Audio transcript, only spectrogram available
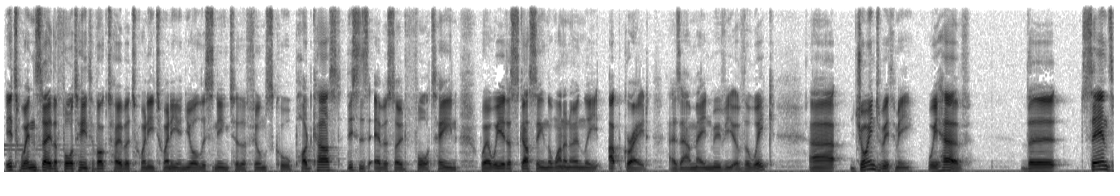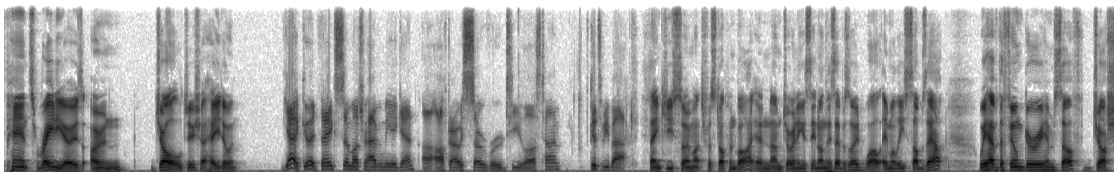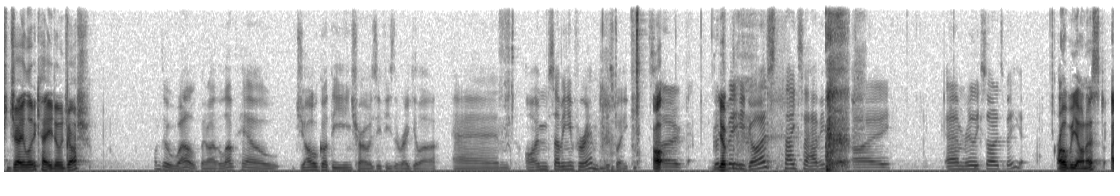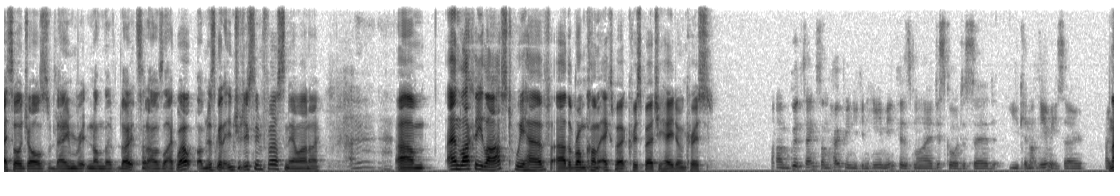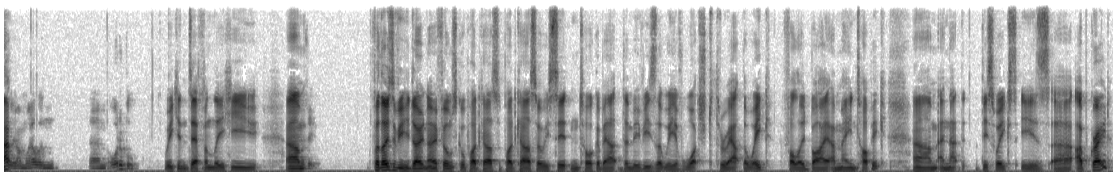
It's Wednesday, the 14th of October 2020, and you're listening to the Film School podcast. This is episode 14, where we are discussing the one and only Upgrade as our main movie of the week. Uh, joined with me, we have the Sans Pants Radio's own Joel Duscher. How you doing? Yeah, good. Thanks so much for having me again. Uh, after I was so rude to you last time, good to be back thank you so much for stopping by and um, joining us in on this episode while Emily subs out. We have the film guru himself, Josh J. Luke. How you doing, Josh? I'm doing well, but I love how Joel got the intro as if he's the regular, and I'm subbing in for M this week. Oh, so oh, good yep. to be here, guys. Thanks for having me. I am really excited to be here. I'll be honest. I saw Joel's name written on the notes, and I was like, "Well, I'm just going to introduce him first now, aren't I?" Um, and luckily, last we have uh, the rom com expert, Chris Birchie. How you doing, Chris? I'm good, thanks. I'm hoping you can hear me because my Discord just said you cannot hear me. So hopefully nope. I'm well and um, audible. We can definitely hear you. Um, for those of you who don't know, Film School Podcast, a podcast where we sit and talk about the movies that we have watched throughout the week, followed by a main topic, um, and that this week's is uh, Upgrade.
